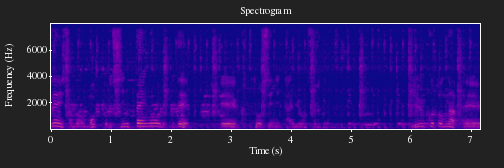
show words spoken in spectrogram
出演者の持ってる身体能力で、えー格闘シーンに対応するということが、え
